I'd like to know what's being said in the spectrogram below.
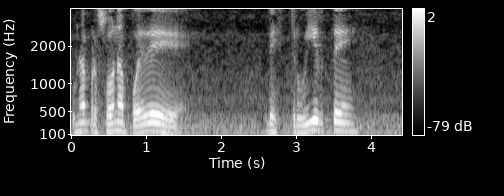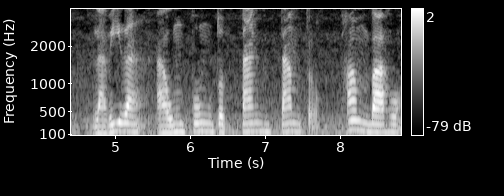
una persona puede destruirte la vida a un punto tan tan tan bajo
